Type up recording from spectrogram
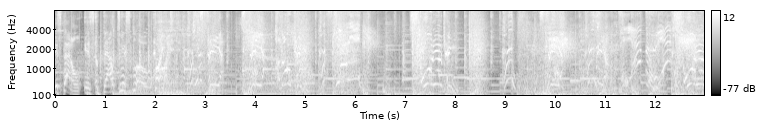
This battle is about to explode. Fight! Seiya! Seiya! Hadouken! Scary! Shoryuken! Seiya! Seiya! Seiya!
